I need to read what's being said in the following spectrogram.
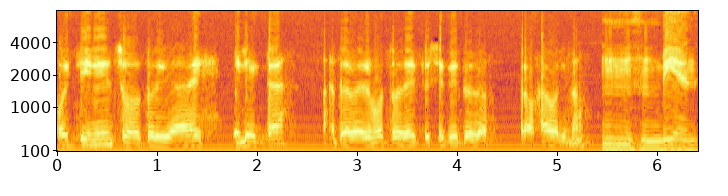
hoy tienen sus autoridades electas a través del voto directo y secreto de los trabajadores, ¿no? bien,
